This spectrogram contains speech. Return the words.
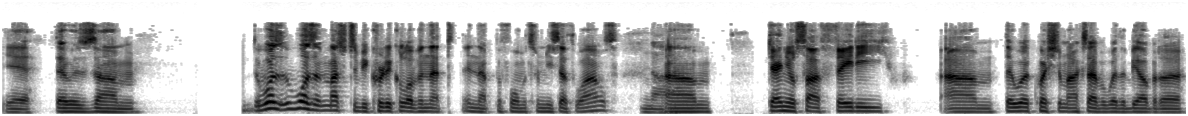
Yeah, there was um, there was wasn't much to be critical of in that in that performance from New South Wales. No. Um, Daniel Saifiti, um, there were question marks over whether he'd be able to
